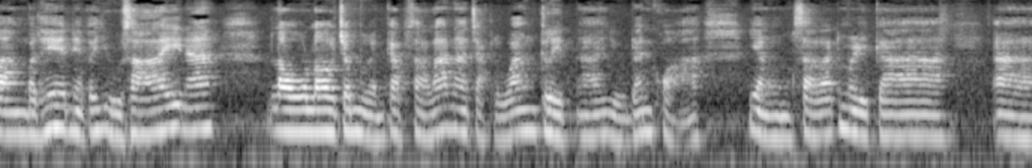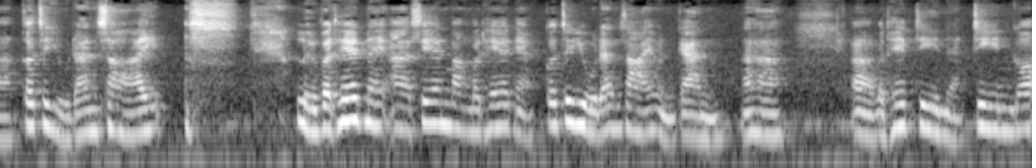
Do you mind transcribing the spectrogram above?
บางประเทศเนี่ยก็อยู่ซ้ายนะ เราเราจะเหมือนกับสหรัฐอาณาจักรหรือว่าอังกฤษนะอยู่ด้านขวา อย่างสหรัฐอเมริกาอ่าก็จะอยู่ด้านซ้าย หรือประเทศในอาเซียนบางประเทศเนี่ยก็จะอยู่ด้านซ้ายเหมือนกันนะคะประเทศจีนเนี่ยจีนก็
